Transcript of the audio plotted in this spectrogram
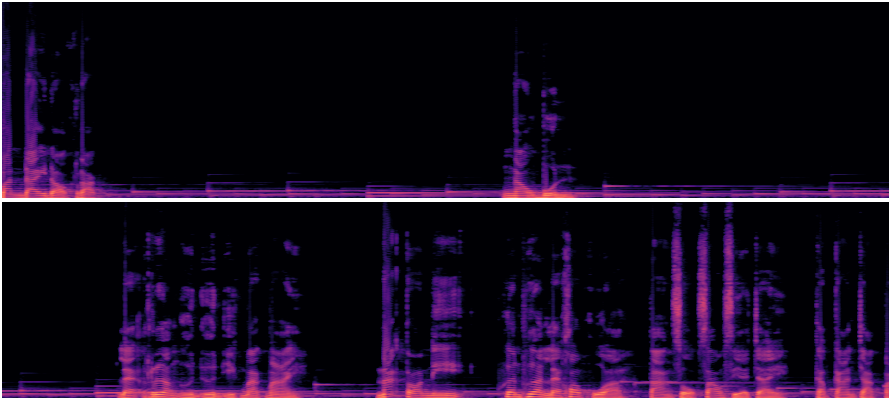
บันไดดอกรัก เงาบุญ และเรื่องอื่นๆอีกมากมาย ณ ตอนนี้เพื่อนๆและครอบครัวต่างโศกเศร้าเสียใจกับการจากไป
